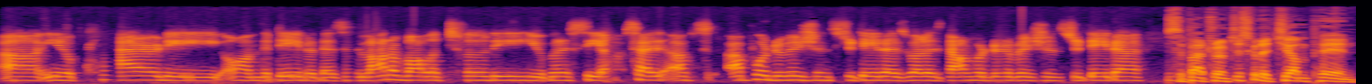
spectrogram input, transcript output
uh, you know clarity on the data. There's a lot of volatility. You're going to see upside ups, upward revisions to data as well as downward revisions to data. So, Patrick, I'm just going to jump in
